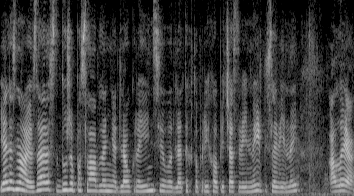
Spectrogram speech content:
я не знаю, зараз дуже послаблення для українців, для тих, хто приїхав під час війни, після війни. Але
